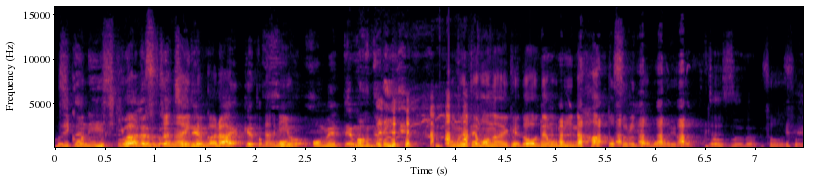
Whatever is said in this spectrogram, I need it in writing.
自己認識悪口じゃないんだから何を？褒めてもない。褒めてもないけどでもみんなハッとすると思うよ。ってそうするそうそうそう。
